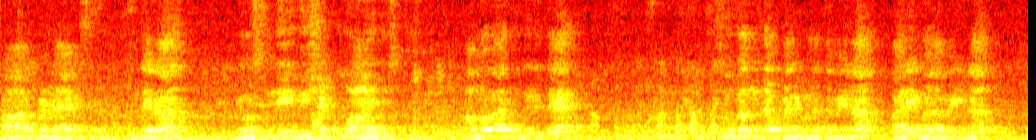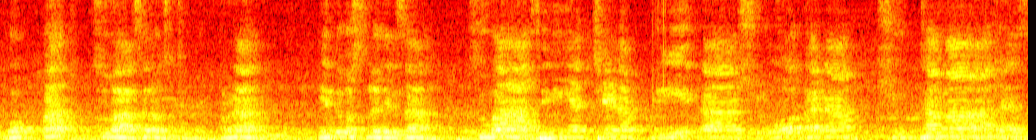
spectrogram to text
కార్బన్ డైఆక్సైడ్ అంతేనా? ఏమొస్తుంది? విషపు వాయువు వస్తుంది. అమ్మవారు వదిలితే సుగంధ పరిమళతమైన పరిమళమైన గొప్ప సువాసన వస్తుంది అవునా? ఎందుకు వస్తుందో తెలుసా? సువాసిని అక్షణ ప్రీత శోభన శుద్ధ మానస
